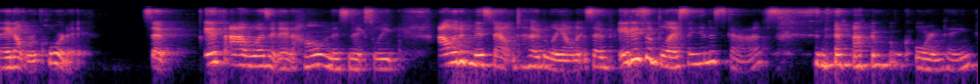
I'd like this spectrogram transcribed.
they don't record it. So if i wasn't at home this next week i would have missed out totally on it so it is a blessing in disguise that i'm on quarantine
